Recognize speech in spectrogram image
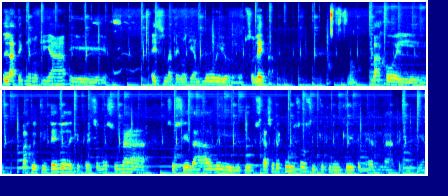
la tecnología eh, es una tecnología muy obsoleta bajo el bajo el criterio de que pues somos una sociedad de, escasos recursos y que tienen que tener una tecnología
